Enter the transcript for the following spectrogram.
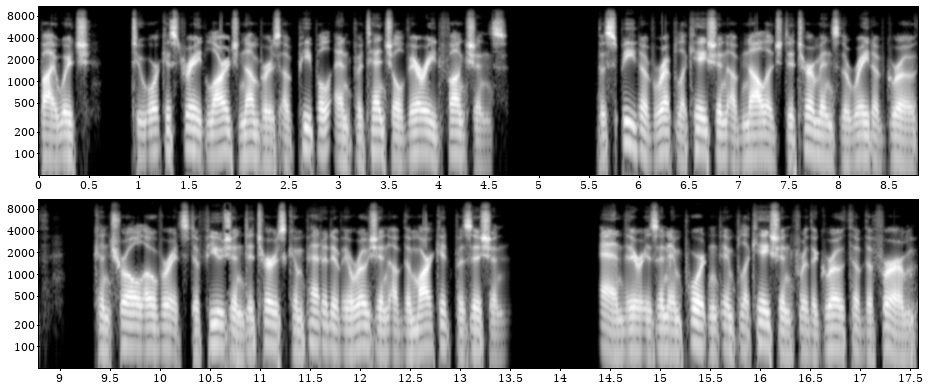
by which, to orchestrate large numbers of people and potential varied functions. The speed of replication of knowledge determines the rate of growth, control over its diffusion deters competitive erosion of the market position. And there is an important implication for the growth of the firm,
